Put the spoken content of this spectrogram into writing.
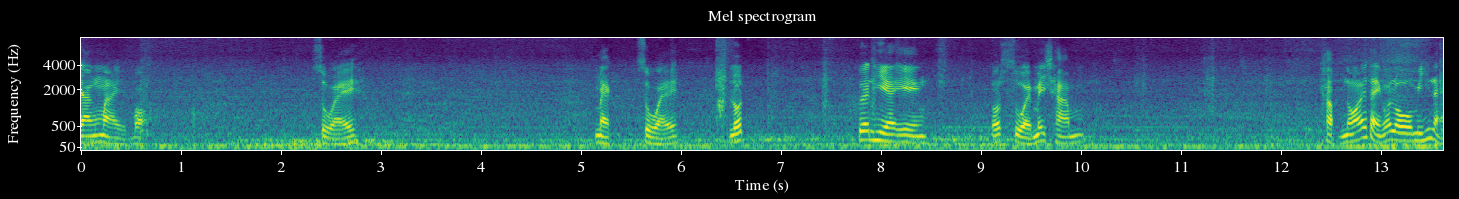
ยางใหม่เบาะสวย แม็กสวย รถเพื่อนเฮียเอง รถสวยไม่ช้ำขับน้อยแสนกว่าโลมีที่ไหน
